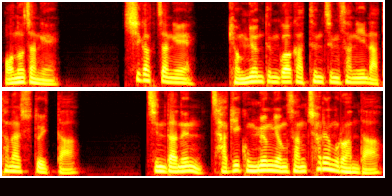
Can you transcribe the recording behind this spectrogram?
언어장애, 시각장애, 경련 등과 같은 증상이 나타날 수도 있다. 진단은 자기 공명 영상 촬영으로 한다.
